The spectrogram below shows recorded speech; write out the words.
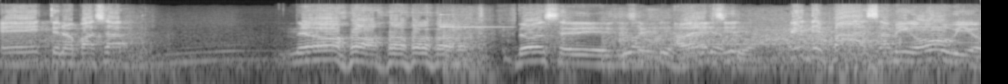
Este no pasa. No. 12 de 16. A ver, el siguiente. Este pasa, amigo, obvio.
